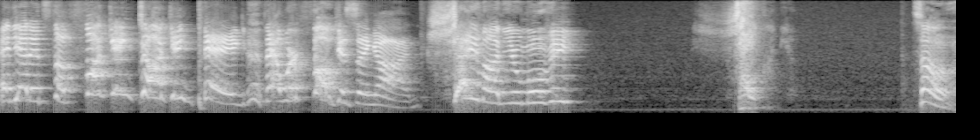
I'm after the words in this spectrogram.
And yet it's the fucking talking pig that we're focusing on! Shame on you, movie! Shame. So,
